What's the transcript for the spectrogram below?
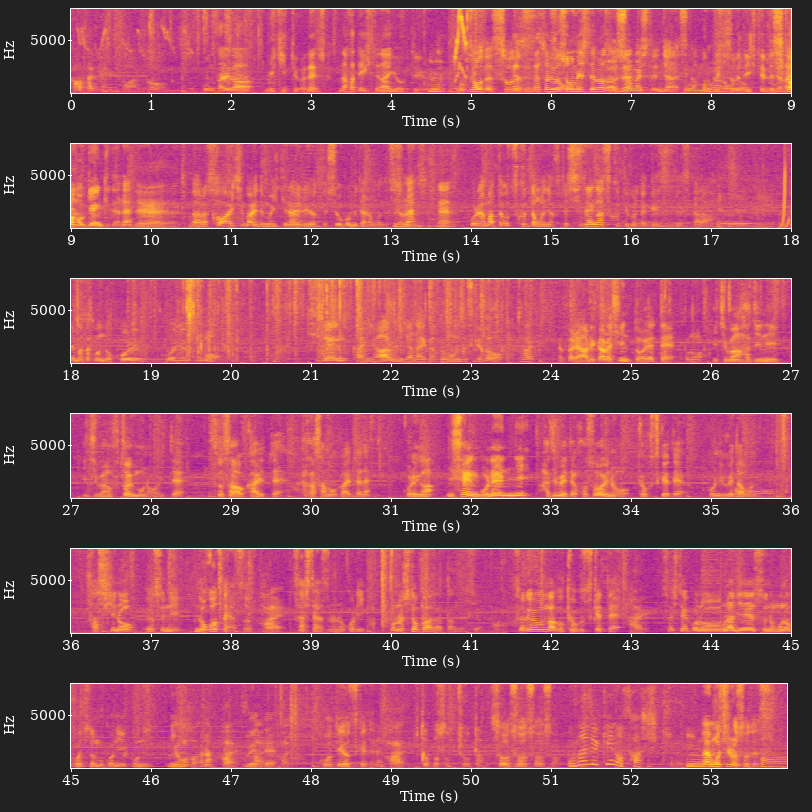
川崎が1本あると盆栽が幹っていうかね中で生きてないよっていう。うんうん。そうですそうです。ですよね。それを証明してますよね。証明してるんじゃないですか。木質で生きてるんじゃない。でしかも元気でね。えだから皮一枚でも生きられるよって証拠みたいなもんですよね、えね。これは全く作ったもんじゃなくて自然が作ってくれた芸術ですから。でまた今度こういうこういう木も自然界にはあるんじゃないかと思うんですけどはい。やっぱりあれからヒントを得てこの一番端に一番太いものを置いて太さを変えて高さも変えてねこれが2005年に初めて細いのを曲つけてここに植えたもの挿し木の要するに残ったやつはい。刺したやつの残りこの一皮だったんですよ。それをうまく曲つけてはい。そしてこの同じ年数のものをこっちと向こうに1本ずつ2本かな、はい。植えて、はい。工程をつけてね。はい。太細長短。そうそうそうそう。同じ木の挿し木あもちろんそうです。あ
